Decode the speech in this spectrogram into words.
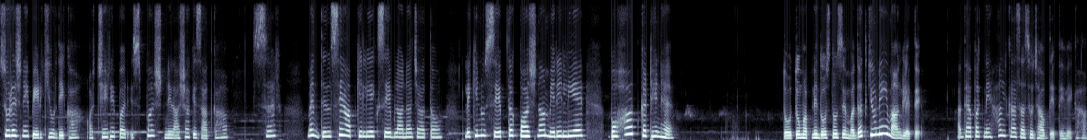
सूरज ने पेड़ की ओर देखा और चेहरे पर स्पष्ट निराशा के साथ कहा, सर मैं दिल से आपके लिए एक सेब लाना चाहता हूँ, लेकिन उस सेब तक पहुँचना मेरे लिए बहुत कठिन है। तो तुम अपने दोस्तों से मदद क्यों नहीं मांग लेते? अध्यापक ने हल्का सा सुझाव देते हुए कहा।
